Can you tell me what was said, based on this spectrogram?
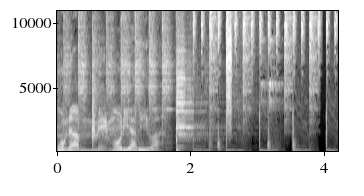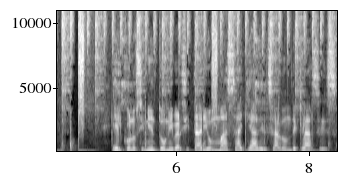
Una memoria viva. El conocimiento universitario más allá del salón de clases.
